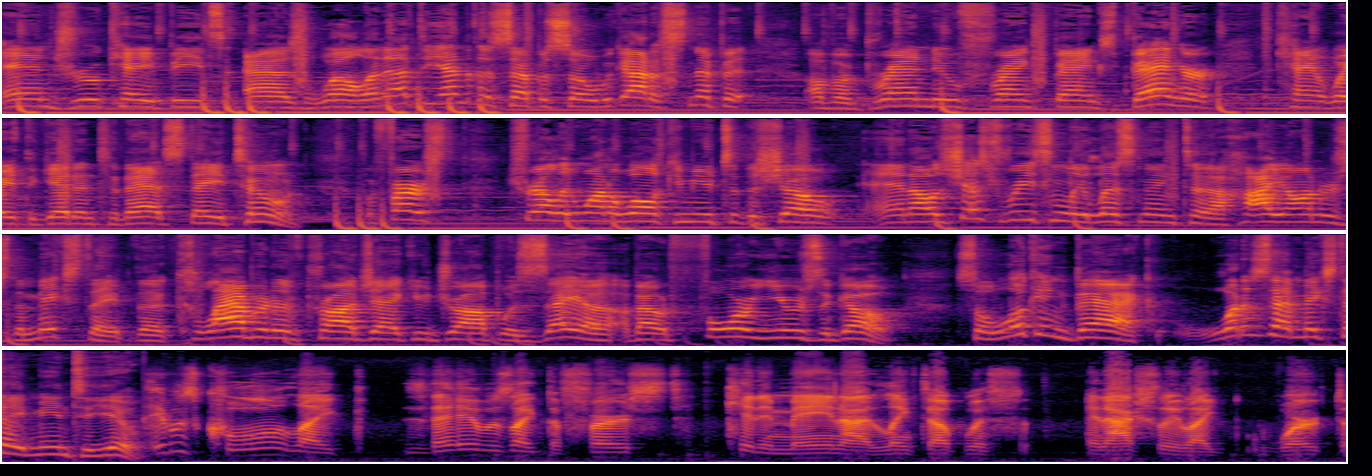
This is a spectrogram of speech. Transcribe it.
and Drew K Beats as well. And at the end of this episode, we got a snippet of a brand new Frank Banks banger. Can't wait to get into that. Stay tuned. But first, Trele, want to welcome you to the show. And I was just recently listening to High Honors the Mixtape, the collaborative project you dropped with Zaya about four years ago. So looking back, what does that mixtape mean to you? It was cool. Like Zaya was like the first kid in Maine I linked up with and actually like worked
